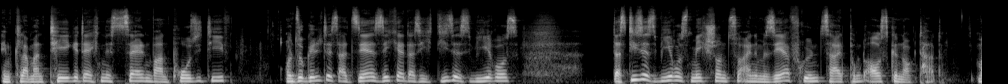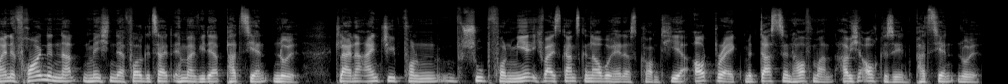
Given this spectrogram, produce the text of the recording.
in Klammern T-Gedächtniszellen waren positiv. Und so gilt es als sehr sicher, dass ich dieses Virus, dass dieses Virus mich schon zu einem sehr frühen Zeitpunkt ausgenockt hat. Meine Freundin nannten mich in der Folgezeit immer wieder Patient Null. Kleiner Einschub von, Schub von mir. Ich weiß ganz genau, woher das kommt. Hier, Outbreak mit Dustin Hoffmann. Habe ich auch gesehen. Patient Null.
